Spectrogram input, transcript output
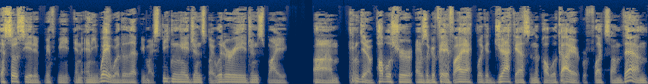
associated with me in any way, whether that be my speaking agents, my literary agents, my, um, you know, publisher. I was like, okay, if I act like a jackass in the public eye, it reflects on them.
